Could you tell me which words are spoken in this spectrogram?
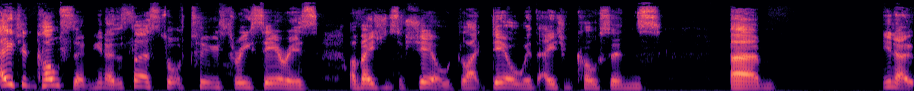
Agent Coulson, you know the first sort of two three series of Agents of Shield like deal with Agent Coulson's, um, you know,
